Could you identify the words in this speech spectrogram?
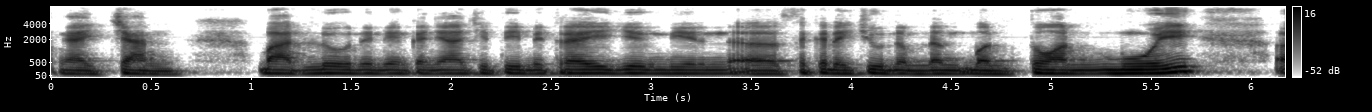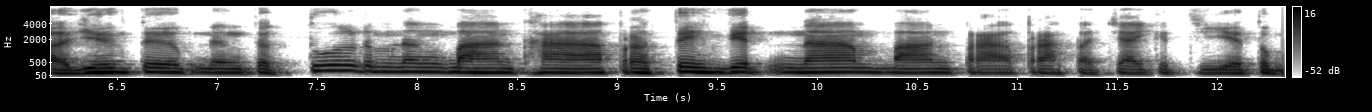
ថ្ងៃច័ន្ទ បាទលោកនាងកញ្ញាជាទីមេត្រីយើងមានសេចក្តីជូនដំណឹងបន្ទាន់មួយ យើងទើបនឹងទទួលដំណឹងបានថាប្រទេសវៀតណាមបានប្រើប្រាស់បច្ចេកវិទ្យាទំ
